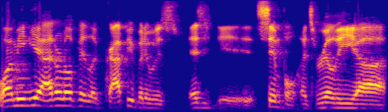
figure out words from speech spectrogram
Well, I mean, yeah, I don't know if it looked crappy, but it was it's, it's simple. It's really, uh,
